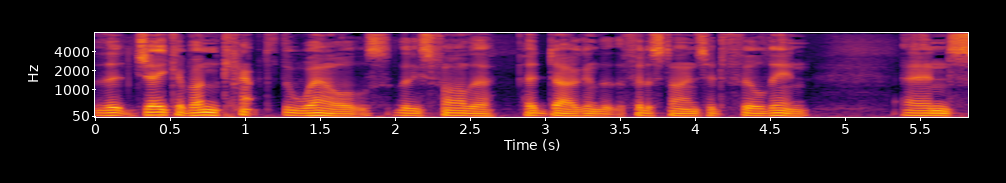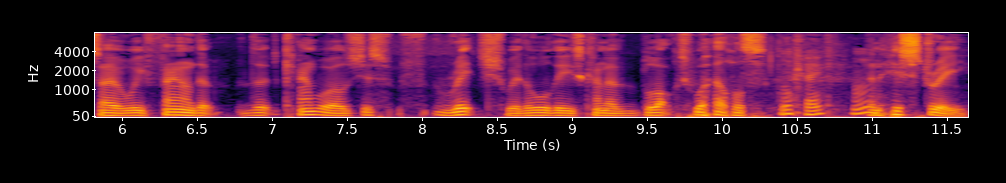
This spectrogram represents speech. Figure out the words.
that Jacob uncapped the wells that his father had dug and that the Philistines had filled in. And so we found that that Camberwell is just f- rich with all these kind of blocked wells Okay. Hmm. and history.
